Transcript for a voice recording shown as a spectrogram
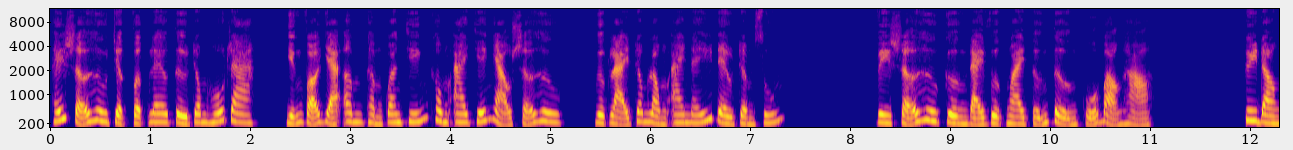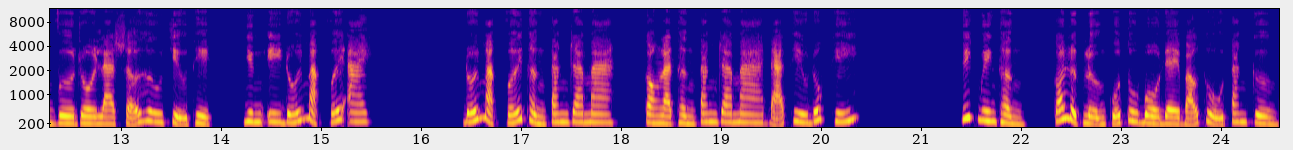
Thấy sở hưu chật vật leo từ trong hố ra, những võ giả âm thầm quan chiến không ai chế nhạo sở hưu, ngược lại trong lòng ai nấy đều trầm xuống. Vì sở hưu cường đại vượt ngoài tưởng tượng của bọn họ. Tuy đòn vừa rồi là sở hưu chịu thiệt, nhưng y đối mặt với ai? Đối mặt với thần Tăng Rama, còn là thần Tăng Rama đã thiêu đốt khí. Huyết Nguyên Thần, có lực lượng của tu bồ đề bảo thụ tăng cường,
